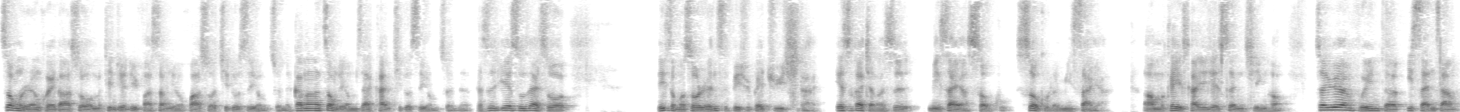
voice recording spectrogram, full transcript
众人回答说：“我们听见律法上有话说，基督是永存的。”刚刚的重点我们在看基督是永存的，可是耶稣在说：“你怎么说人子必须被举起来？”耶稣在讲的是弥赛亚受苦，受苦的弥赛亚啊。我们可以看一些圣经哈，在约翰福音的第三章，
